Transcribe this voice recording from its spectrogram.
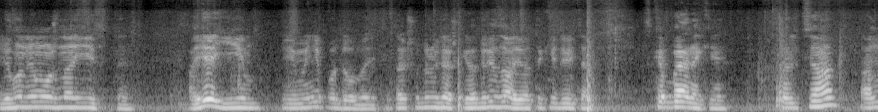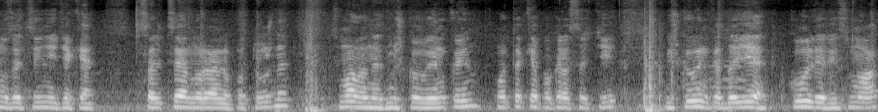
Його не можна їсти. А я їм і мені подобається. Так що, друзяшки, відрізаю отакі, дивіться, скабеники сальця. А ну зацініть, яке сальце, ну реально потужне. Смалене з мішковинкою. Ось таке по красоті. Мішковинка дає колір і смак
